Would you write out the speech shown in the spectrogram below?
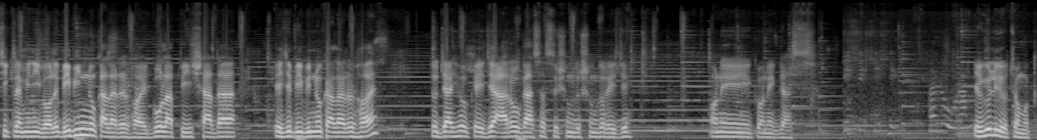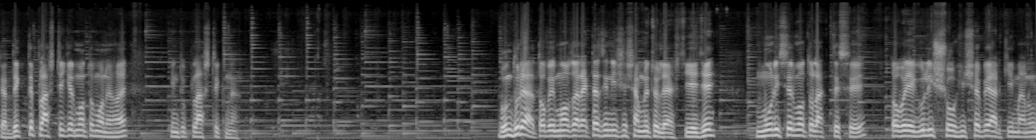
চিকলামিনি বলে বিভিন্ন কালারের হয়। গোলাপি, সাদা, এই যে বিভিন্ন কালারের হয়। তো যাই হোক, এই যে আরও গাছ আছে সুন্দর সুন্দর, এই যে অনেক অনেক গাছ। এগুলিও চমৎকার। দেখতে প্লাস্টিকের মতো মনে হয়, কিন্তু প্লাস্টিক না। বন্ধুরা, তবে মজার একটা জিনিসের সামনে চলে আসছি। এই যে মরিচের মতো লাগতেছে, তবে এগুলি শো হিসাবে আর কি মানুষ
